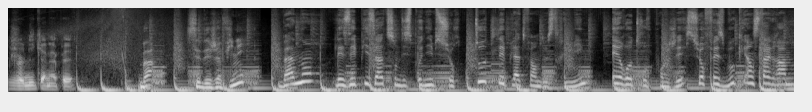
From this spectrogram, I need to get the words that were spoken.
joli canapé. Bah, c'est déjà fini? Bah non, les épisodes sont disponibles sur toutes les plateformes de streaming et retrouve Point G sur Facebook et Instagram.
